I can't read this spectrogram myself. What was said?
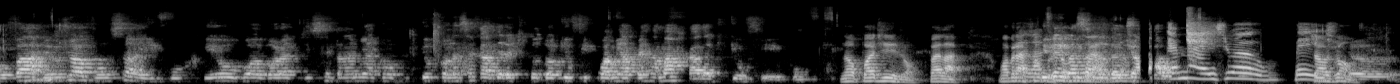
Ô, Fábio, eu já vou sair, porque eu vou agora aqui sentar na minha cama, porque eu estou nessa cadeira aqui que eu tô aqui, eu fico com a minha perna marcada aqui que eu fico. Não, pode ir, João. Vai lá. Um abraço. Tchau. Até mais, João. Beijo. Tchau, João.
